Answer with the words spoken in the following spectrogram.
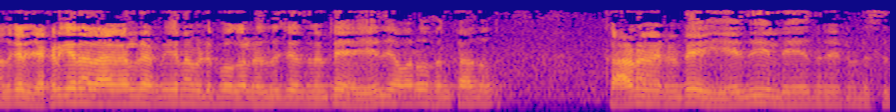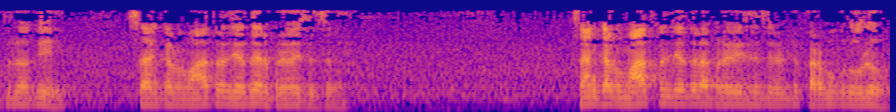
అందుకని ఎక్కడికైనా రాగలరు ఎక్కడికైనా వెళ్ళిపోగలరు. ఎందుకు చేతులంటే ఏది అవరోధం కాదు. కారణం ఏంటంటే ఏదీ లేదనేటువంటి స్థితిలోకి సంకల్పం మాత్రం చేత ఆయన ప్రవేశించగలరు. సంకల్పం మాత్రం చేత అలా ప్రవేశించినట్టు పరమ గురువులు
